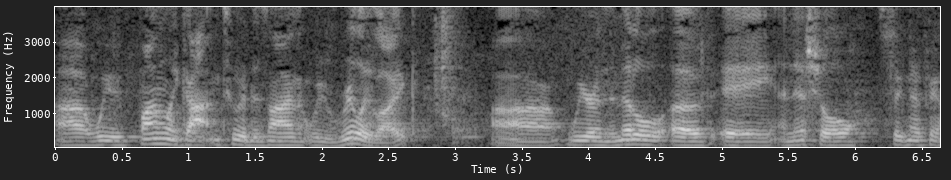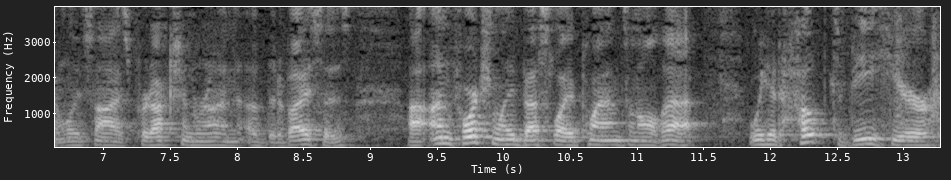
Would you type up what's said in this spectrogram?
uh, we've finally gotten to a design that we really like. We are in the middle of a initial significantly sized production run of the devices. Uh, unfortunately, best laid plans and all that, we had hoped to be here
